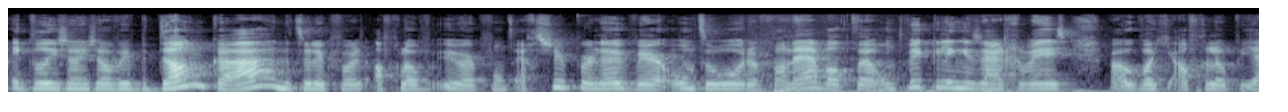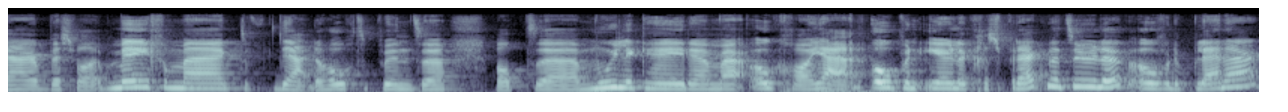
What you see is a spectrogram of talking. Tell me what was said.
ik wil je sowieso weer bedanken. Natuurlijk voor het afgelopen uur. Ik vond het echt super leuk weer om te horen van hè, wat de ontwikkelingen zijn geweest. Maar ook wat je afgelopen jaar best wel hebt meegemaakt. Ja, de hoogtepunten, wat eh, moeilijkheden. Maar ook gewoon ja, een open eerlijk gesprek natuurlijk over de planner.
